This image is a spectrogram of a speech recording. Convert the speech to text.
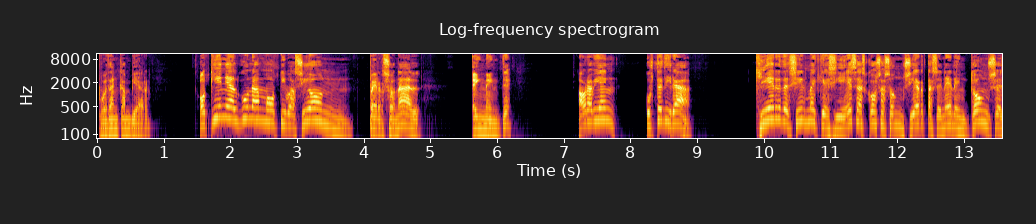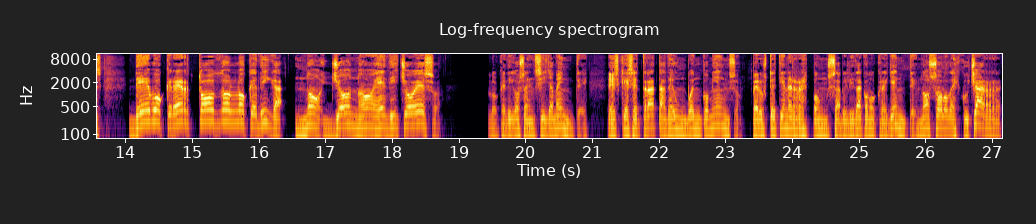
puedan cambiar. ¿O tiene alguna motivación personal en mente. Ahora bien, usted dirá, ¿quiere decirme que si esas cosas son ciertas en él, entonces debo creer todo lo que diga? No, yo no he dicho eso. Lo que digo sencillamente es que se trata de un buen comienzo, pero usted tiene responsabilidad como creyente, no solo de escuchar,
